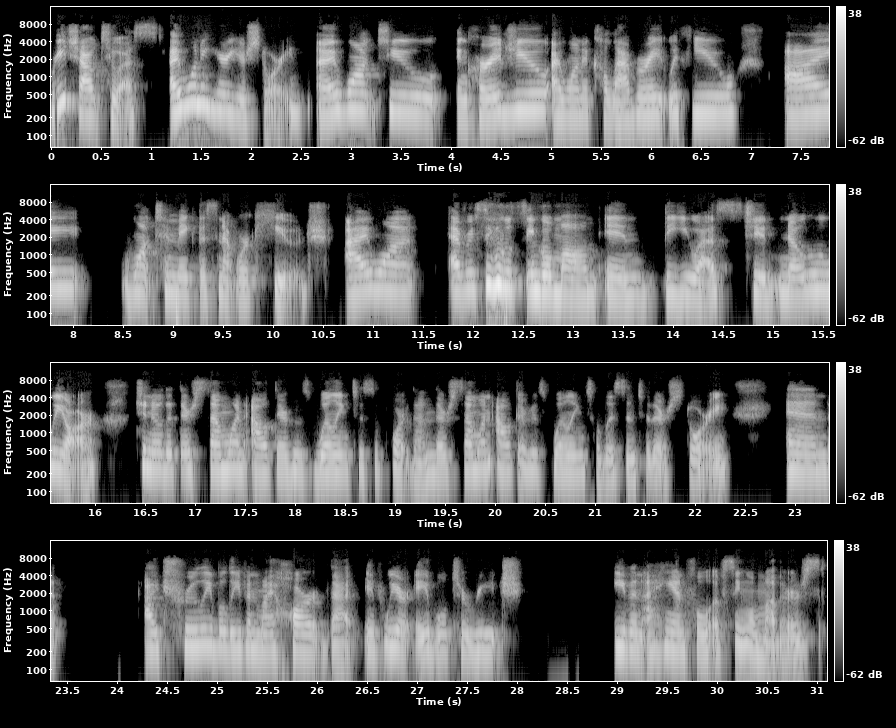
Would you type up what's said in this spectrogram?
reach out to us. I want to hear your story. I want to encourage you. I want to collaborate with you. I want to make this network huge. I want every single single mom in the US to know who we are, to know that there's someone out there who's willing to support them. There's someone out there who's willing to listen to their story. And I truly believe in my heart that if we are able to reach even a handful of single mothers,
